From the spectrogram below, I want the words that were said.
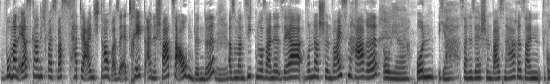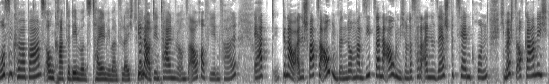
wo man erst gar nicht weiß, was hat er eigentlich drauf. Also er trägt eine schwarze Augenbinde. Also man sieht nur seine sehr wunderschön weißen Haare. Oh ja. Und ja, seine sehr schön weißen Haare, seinen großen Körper. Ist auch ein Charakter, den wir uns teilen, wie man vielleicht hört. Genau, den teilen wir uns auch auf jeden Fall. Er hat, genau, eine schwarze Augenbinde und man sieht seine Augen nicht. Und das hat einen sehr speziellen Grund. Ich möchte es auch gar nicht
